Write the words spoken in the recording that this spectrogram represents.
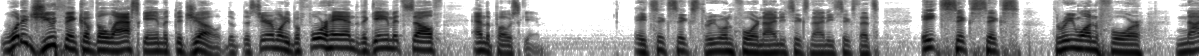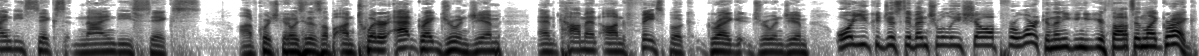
What did you think of the last game at the Joe? The, the ceremony beforehand, the game itself, and the post game? 866 314 9696. That's 866 314 9696. Uh, of course, you can always hit us up on Twitter at Greg Drew and Jim and comment on Facebook, Greg Drew and Jim. Or you could just eventually show up for work and then you can get your thoughts in like Greg.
